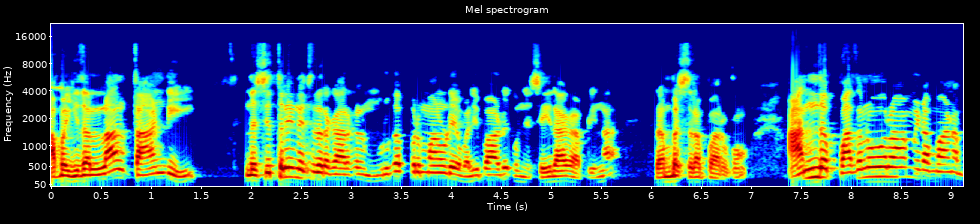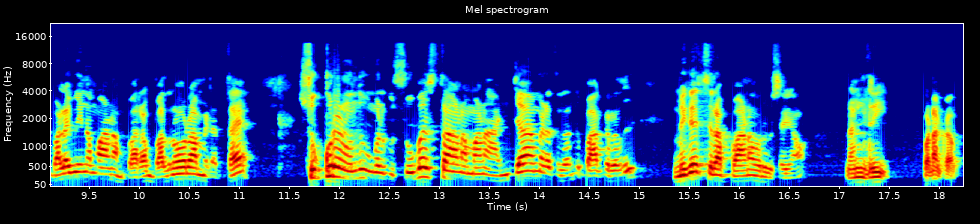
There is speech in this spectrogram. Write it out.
அப்போ இதெல்லாம் தாண்டி இந்த சித்திரை நட்சத்திரக்காரர்கள் முருகப்பெருமானுடைய வழிபாடு கொஞ்சம் செய்கிறாங்க அப்படின்னா ரொம்ப சிறப்பாக இருக்கும். அந்த பதினோராம் இடமான பலவீனமான பரம் பதினோராம் இடத்தை சுக்கரன் வந்து உங்களுக்கு சுபஸ்தானமான அஞ்சாம் இடத்துல இருந்து பார்க்கறது மிக சிறப்பான ஒரு விஷயம். நன்றி வணக்கம்.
